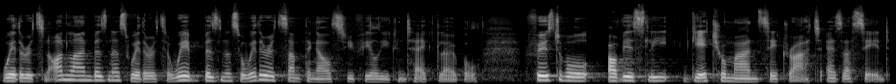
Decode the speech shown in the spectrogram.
whether it's an online business, whether it's a web business, or whether it's something else you feel you can take global. First of all, obviously, get your mindset right, as I said.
